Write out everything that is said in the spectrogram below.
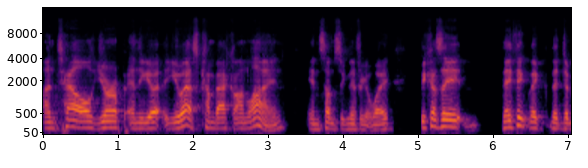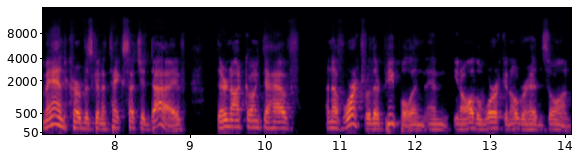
until Europe and the U.S. come back online in some significant way because they they think the, the demand curve is going to take such a dive they're not going to have enough work for their people and and you know all the work and overhead and so on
